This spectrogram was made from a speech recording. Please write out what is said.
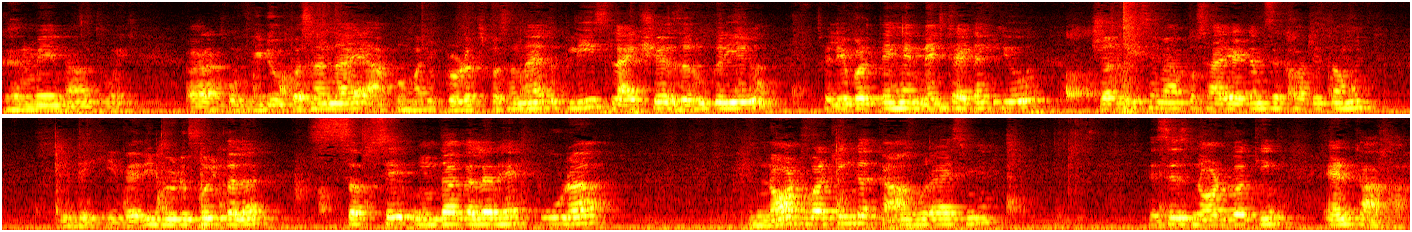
घर में ना धोएँ। अगर आपको वीडियो पसंद आए, आपको हमारे प्रोडक्ट्स पसंद आए तो प्लीज़ लाइक शेयर ज़रूर करिएगा। चलिए बढ़ते हैं नेक्स्ट आइटम की ओर। जल्दी से मैं आपको सारे आइटम दिखा देता हूँ। ये देखिए वेरी ब्यूटीफुल कलर सबसे उम्दा कलर है, पूरा नॉट वर्किंग का काम हो रहा है इसमें। This is not working and kantha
